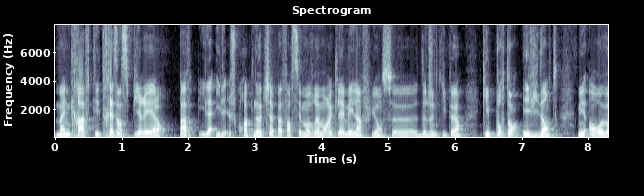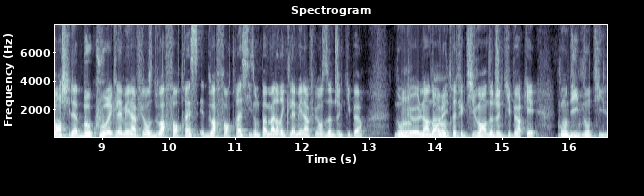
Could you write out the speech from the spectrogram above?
Minecraft est très inspiré. Alors, pas, il a, il, je crois que Notch n'a pas forcément vraiment réclamé l'influence euh, Dungeon Keeper, qui est pourtant évidente. Mais en revanche, il a beaucoup réclamé l'influence Dwarf Fortress. Et Dwarf Fortress, ils ont pas mal réclamé l'influence Dungeon Keeper. Donc Mmh. euh, l'un dans Ah oui. l'autre, effectivement, Dungeon Keeper qui est qu'on dit dont il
